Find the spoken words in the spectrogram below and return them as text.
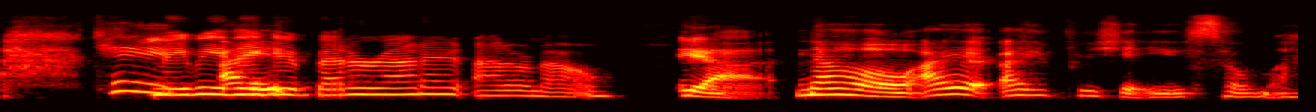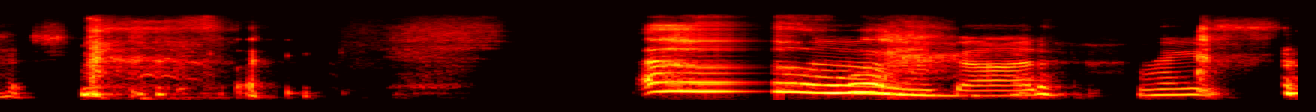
Kate, maybe they I, get better at it? I don't know. Yeah no i i appreciate you so much oh, oh god right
